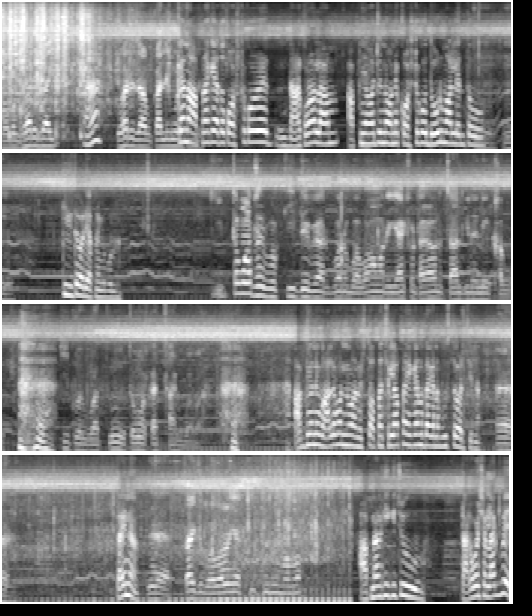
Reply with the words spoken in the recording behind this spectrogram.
বাবা ঘরে যাই। হ্যাঁ? ঘরে যাও কালী কেন আপনাকে এত কষ্ট করে দাঁড় করালাম? আপনি আমার জন্য অনেক কষ্ট করে দৌড় মারলেন তো। কি দিতে পারি আপনাকে বলুন? কি তোমার কি দেবে আর বলো বাবা? আমার এই একশো টাকা হলে চাল কিনে নিয়ে খাব। কি করব আর তুমি তোমার কাছে থাক বাবা। আপনি অনেক ভালো মনের মানুষ তো আপনার ছেলে আপনাকে কেন দেখে না বুঝতে পারছি না। হ্যাঁ। তাই না? হ্যাঁ তাই তো বাবা আমি আর কি করব বাবা? আপনার কি কিছু টাকা পয়সা লাগবে?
